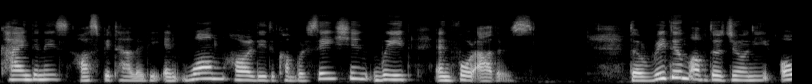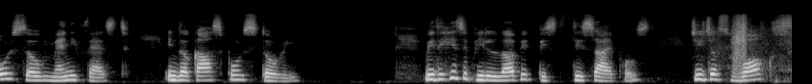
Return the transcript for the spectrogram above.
kindness, hospitality, and warm-hearted conversation with and for others. The rhythm of the journey also manifests in the gospel story. With his beloved disciples, Jesus walks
